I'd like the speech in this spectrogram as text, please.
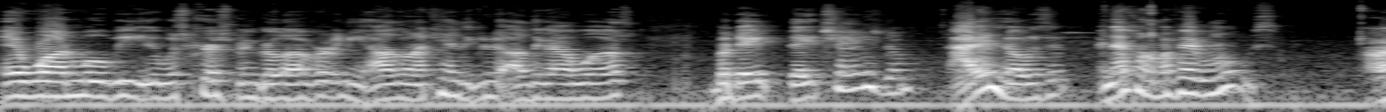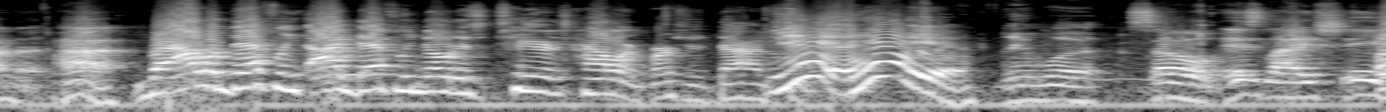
In one movie, it was Crispin Glover, and the other one I can't think of who the other guy was. But they they changed them. I didn't notice it, and that's one of my favorite movies. I know. I, But I would definitely, I definitely noticed Terrence Howard versus Don. Cheadle. Yeah, hell yeah. Then what? so it's like shit. Uh,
